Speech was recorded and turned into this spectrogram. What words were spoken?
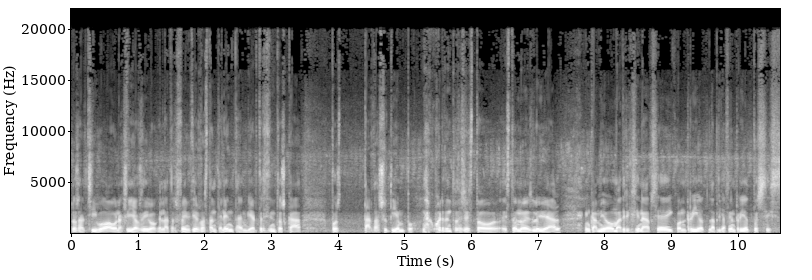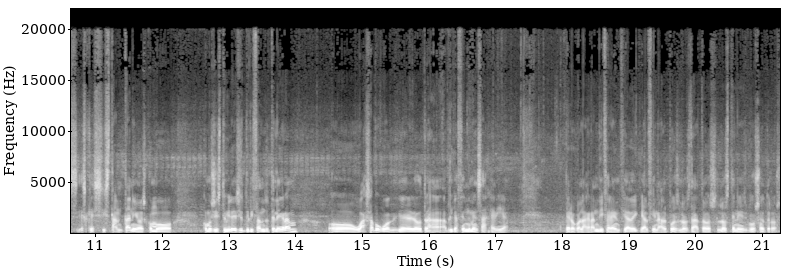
los archivos. Aún así, ya os digo que la transferencia es bastante lenta. Enviar 300K, pues tarda su tiempo, ¿de acuerdo? Entonces esto, esto no es lo ideal. En cambio, Matrix Synapse y con Riot, la aplicación Riot, pues es, es que es instantáneo. Es como, como si estuvierais utilizando Telegram o WhatsApp o cualquier otra aplicación de mensajería. Pero con la gran diferencia de que al final pues los datos los tenéis vosotros.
